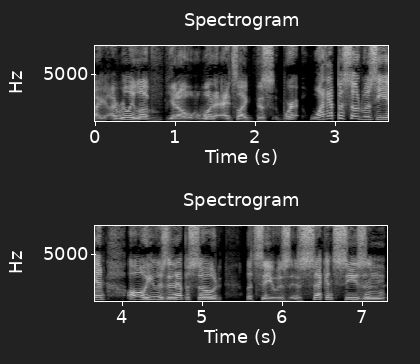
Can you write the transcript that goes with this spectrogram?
I, I really love you know what it's like this. Where what episode was he in? Oh, he was in episode. let's see, it was his second season,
